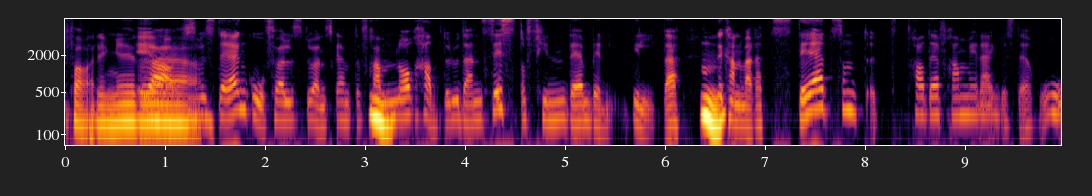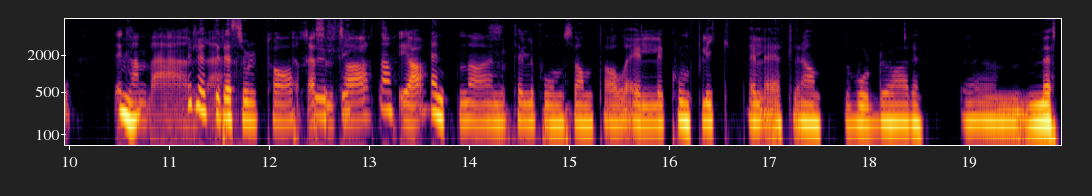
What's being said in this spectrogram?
erfaringer. ja, eh, så hvis det er en god følelse du ønsker å hente fram, Mm. når hadde du den sist? Og finn det bildet. Mm. Det kan være et sted som tar det fram i deg, hvis det er ro. Det Mm. kan være Eller et resultat, resultat. du fikk. Ja. Enten av en telefonsamtale eller konflikt eller et eller annet hvor du har uh, møtt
